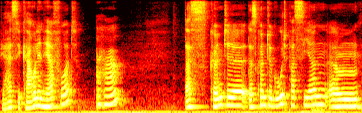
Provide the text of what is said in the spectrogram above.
wie heißt sie? Caroline Herfurth? Aha. Das könnte, das könnte gut passieren. Ähm,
